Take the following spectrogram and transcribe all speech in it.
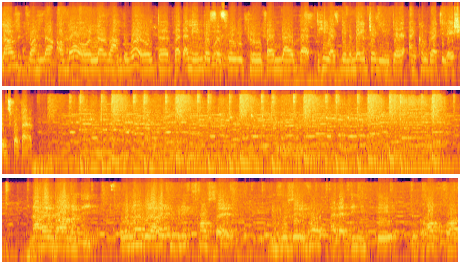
loved one of all around the world. Uh, but I mean, this has really proven uh, that he has been a major leader, and congratulations for that. Narendra Modi, au nom de la République française, nous vous élevons à la dignité de Grand Croix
